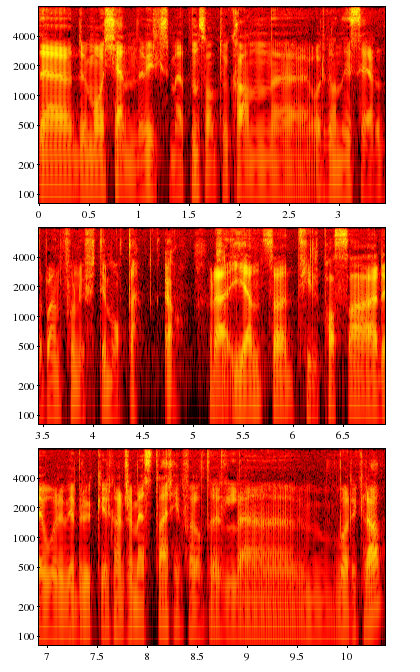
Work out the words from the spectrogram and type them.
det, du må kjenne virksomheten, sånn at du kan uh, organisere det på en fornuftig måte. Ja. For det er, igjen, så Tilpassa er det ordet vi bruker kanskje mest her i forhold til uh, våre krav.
